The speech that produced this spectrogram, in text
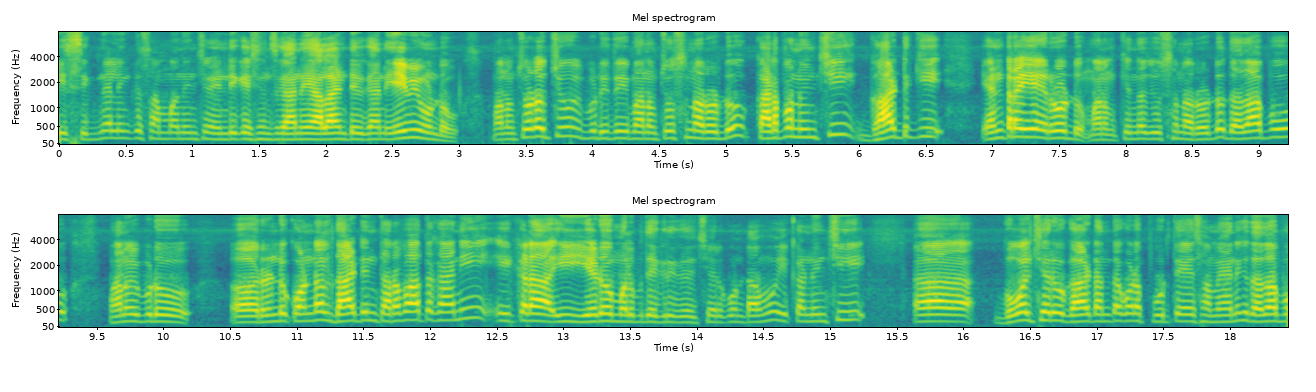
ఈ సిగ్నలింగ్కి సంబంధించిన ఇండికేషన్స్ కానీ అలాంటివి కానీ ఏమీ ఉండవు. మనం చూడొచ్చు ఇప్పుడు ఇది మనం చూస్తున్న రోడ్డు కడప నుంచి ఘాటుకి ఎంటర్ అయ్యే రోడ్డు మనం కింద చూస్తున్న రోడ్డు దాదాపు మనం ఇప్పుడు రెండు కొండలు దాటిన తర్వాత కానీ ఇక్కడ ఈ ఏడో మలుపు దగ్గరికి చేరుకుంటాము. ఇక్కడ నుంచి గోవల్ చెరువు ఘాట్ అంతా కూడా పూర్తయ్యే సమయానికి దాదాపు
